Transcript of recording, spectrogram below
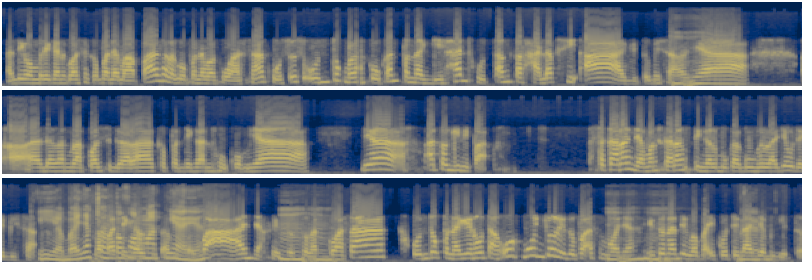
nanti memberikan kuasa kepada bapak selaku penerima kuasa khusus untuk melakukan penagihan hutang terhadap si A gitu misalnya. Mm -hmm. Uh, dengan melakukan segala kepentingan hukumnya ya atau gini Pak sekarang zaman sekarang tinggal buka Google aja udah bisa. Iya, banyak Bapak contoh formatnya ya. Banyak itu hmm, surat kuasa untuk penagihan utang. Oh, muncul itu Pak semuanya. Hmm, itu nanti Bapak ikutin Benar. aja begitu.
